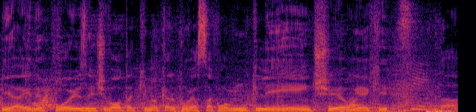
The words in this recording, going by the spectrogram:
e aí depois a gente volta aqui, mas eu quero conversar com algum cliente, alguém aqui. Sim. Tá?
